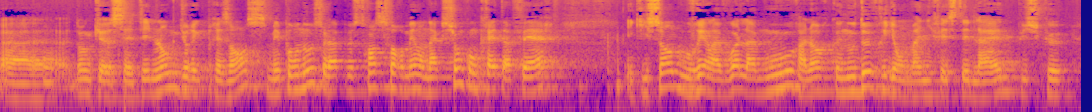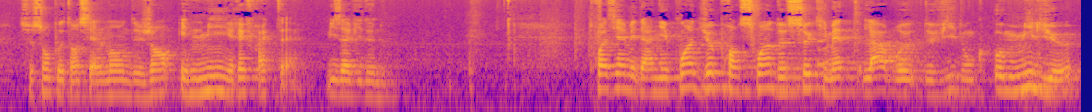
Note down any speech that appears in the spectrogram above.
Euh, donc a été une longue durée de présence, mais pour nous, cela peut se transformer en action concrète à faire et qui semble ouvrir la voie de l'amour alors que nous devrions manifester de la haine puisque ce sont potentiellement des gens ennemis réfractaires vis-à-vis de nous. Troisième et dernier point, Dieu prend soin de ceux qui mettent l'arbre de vie au milieu.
